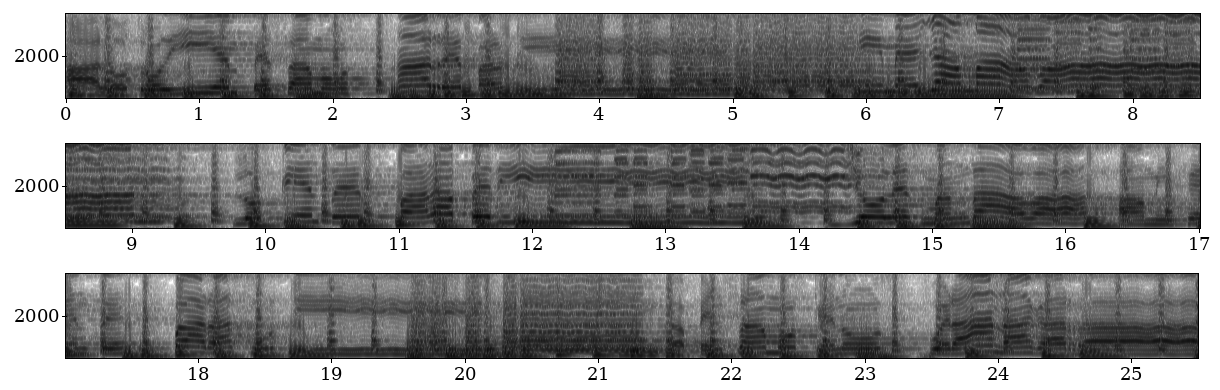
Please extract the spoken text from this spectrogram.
Al otro día empezamos a repartir y me llamaban los clientes para pedir. Yo les mandaba a mi gente para surtir. Nunca pensamos que nos fueran a agarrar.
